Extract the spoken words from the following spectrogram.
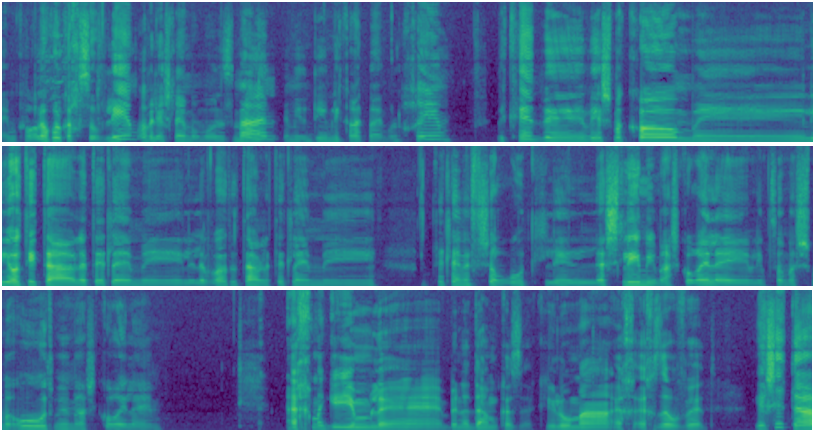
הם כבר לא כל כך סובלים, אבל יש להם המון זמן, הם יודעים לקראת מה הם הולכים, וכן, ו- ויש מקום אה, להיות איתם, לתת להם, אה, ללוות אותם, לתת להם, אה, לתת להם אפשרות ל- להשלים ממה שקורה להם, למצוא משמעות ממה שקורה להם. איך מגיעים לבן אדם כזה? כאילו, מה, איך, איך זה עובד? יש את ה...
